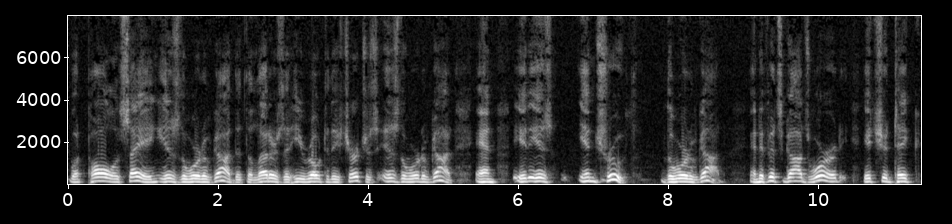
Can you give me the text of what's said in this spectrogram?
what Paul is saying is the Word of God, that the letters that he wrote to these churches is the Word of God. And it is in truth the Word of God. And if it's God's Word, it should take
